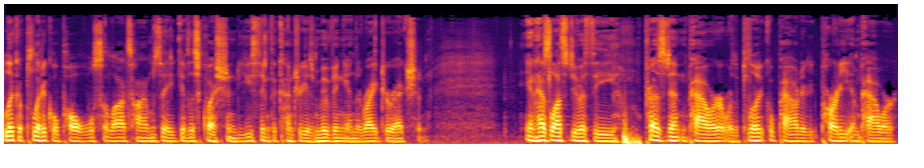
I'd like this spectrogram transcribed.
look at political polls, a lot of times they give this question Do you think the country is moving in the right direction? And it has lots to do with the president in power or the political party, in power.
